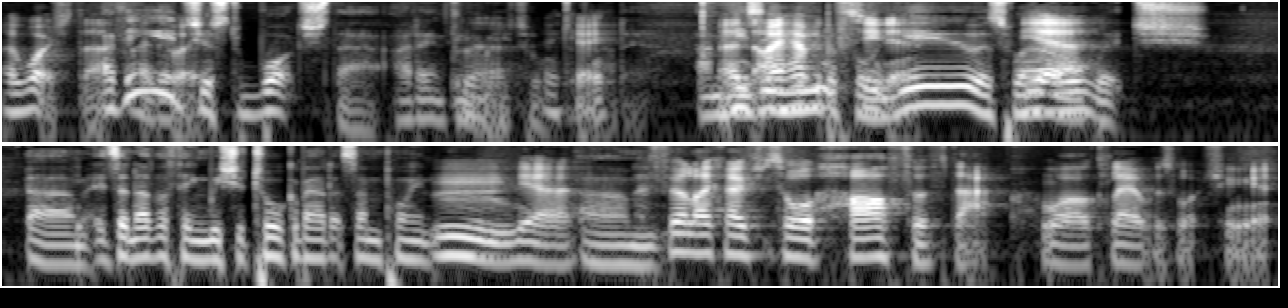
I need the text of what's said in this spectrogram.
I watched that. I think you just watched that. I don't think No, we talked okay. about it. Um, And he's I Me haven't Before seen it. you as well, Yeah. which um, is another thing we should talk about at some point. Mm, yeah. Um, I feel like I saw half of that while Claire was watching it.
